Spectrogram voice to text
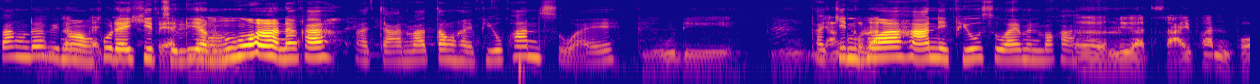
ฟังเด้อพี่น้องมันก็ผู้ใดคิดสิเลี้ยงเจ็ดแปดหมื่นงัวนะคะ อาจารย์ว่าต้องให้ผิวพรรณสวย ผิวดีผิว ถ้าหยังกินพุ่หัวล่ะอาหารนี่ผิวสวยแมันบ่ค่ะ เออเลือดสายพันธุ์พอ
